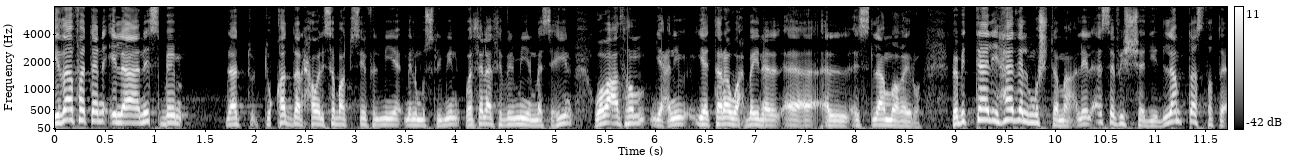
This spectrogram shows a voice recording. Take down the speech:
إضافة إلى نسبة لا تقدر حوالي 97% من المسلمين و3% من المسيحيين وبعضهم يعني يتراوح بين الإسلام وغيره. فبالتالي هذا المجتمع للأسف الشديد لم تستطع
